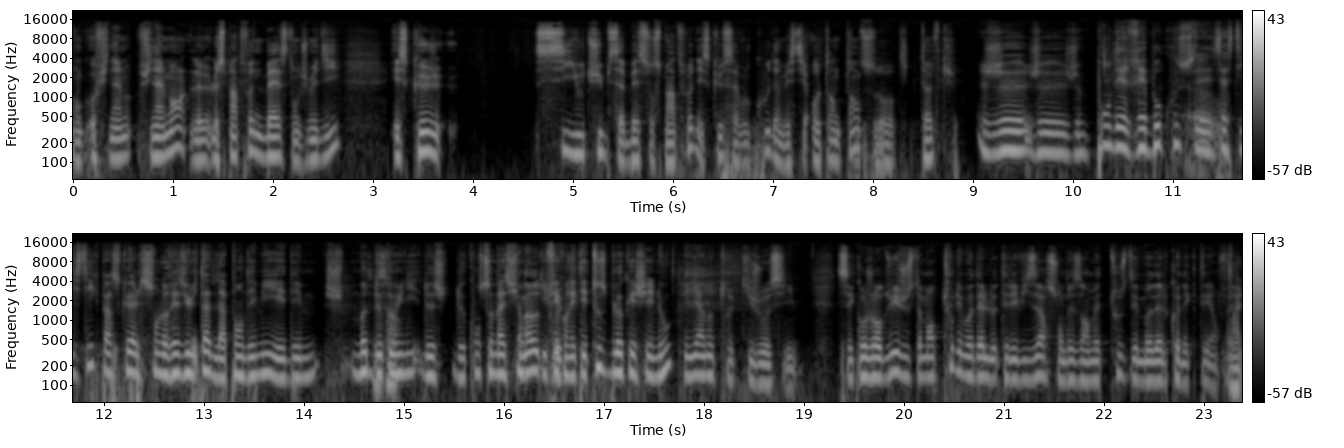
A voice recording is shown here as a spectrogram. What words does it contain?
Donc au final, finalement, le, le smartphone baisse. Donc je me dis, est-ce que... je- si YouTube ça baisse sur smartphone, est-ce que ça vaut le coup d'investir autant de temps sur TikTok? Je, je, je pondérerais beaucoup ces Euh, statistiques parce qu'elles sont le résultat de la pandémie et des modes de, consommation qui fait qu'on était tous bloqués chez nous. Et il y a un autre truc qui joue aussi. C'est qu'aujourd'hui, justement, tous les modèles de téléviseurs sont désormais tous des modèles connectés, en fait. Ouais.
